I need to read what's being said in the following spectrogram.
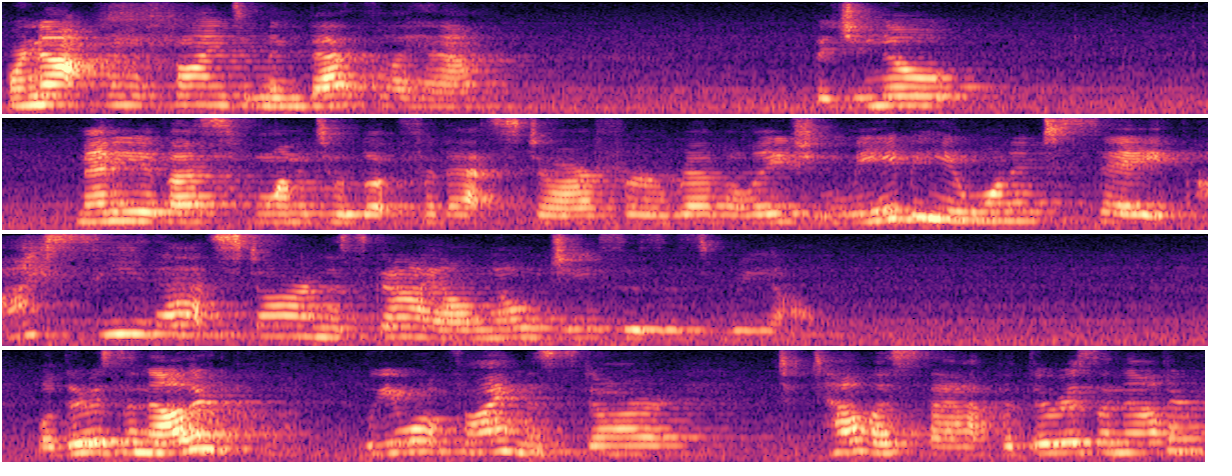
We're not going to find him in Bethlehem. But you know, Many of us wanted to look for that star for a revelation. Maybe you wanted to say, I see that star in the sky, I'll know Jesus is real. Well, there's another, we won't find the star to tell us that, but there is another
